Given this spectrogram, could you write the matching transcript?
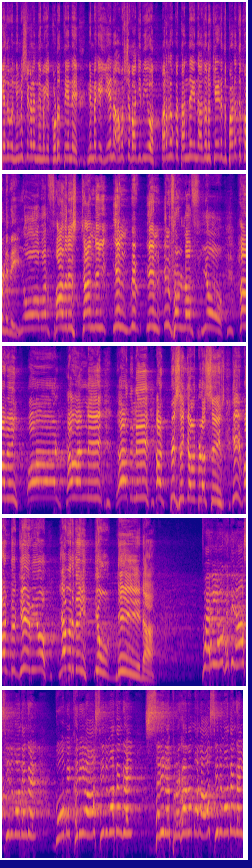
ಕೆಲವು ನಿಮಿಷಗಳನ್ನು ನಿಮಗೆ ಕೊಡುತ್ತೇನೆ ನಿಮಗೆ ಏನು ಅವಶ್ಯವಾಗಿದೆಯೋ ಪರಲೋಕ ತಂದೆಯಿಂದ ಅದನ್ನು ಕೇಳಿದು ಪಡೆದುಕೊಳ್ಳಿರಿ You, our Father is standing in, in, in front of you, having all heavenly, earthly, and physical blessings. He wants to give you everything you need. பரலோகத்தின் ஆசீர்வாதங்கள் பூமிக்குரிய ஆசீர்வாதங்கள் சரீர பிரகாரமான ஆசீர்வாதங்கள்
